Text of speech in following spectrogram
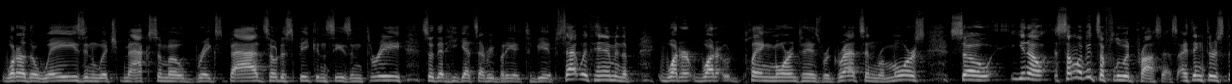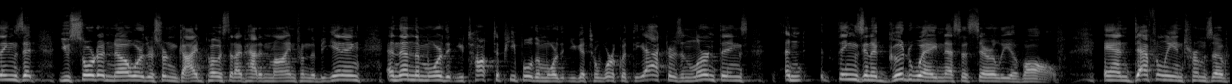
what are the ways in which Maximo breaks bad, so to speak, in season three, so that he gets everybody to be upset with him, and the what are what are playing more into his regrets and remorse. So you know some of it's a fluid process. I think there's things that you sort of know, or there's certain guideposts that I've had in mind from the beginning. And then the more that you talk to people, the more that you get to work with the actors and learn things, and things in a good way necessarily evolve. And definitely in terms of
